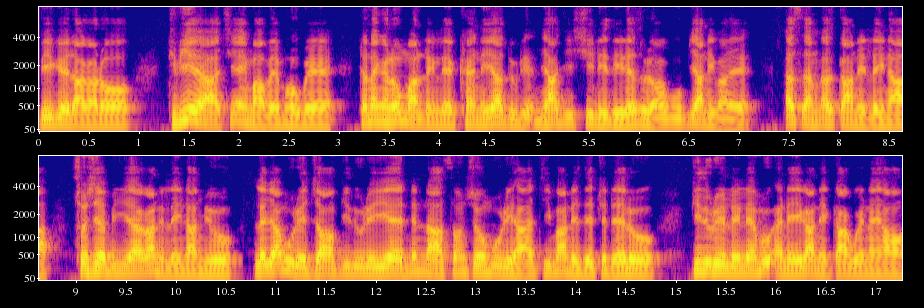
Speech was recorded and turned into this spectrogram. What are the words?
ပေးခဲ့တာကတော့ဒီပြည့်ဟာချင်းအိမ်မှာပဲမဟုတ်ပဲတနိုင်ငံလုံးမှာလိမ်လည်ခံနေရသူတွေအများကြီးရှိနေသေးတယ်ဆိုတာကိုပြနေပါတယ် SMS ကနေလိမ်တာ social media ကနေလိမ်တာမျိုးလက်ပြမှုတွေကြောင့်ပြည်သူတွေရဲ့နစ်နာဆုံးရှုံးမှုတွေဟာကြီးမားနေစေဖြစ်တယ်လို့ပြည်သူတွေလိမ်လည်မှုအနေကနေကာကွယ်နိုင်အောင်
